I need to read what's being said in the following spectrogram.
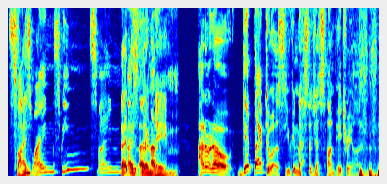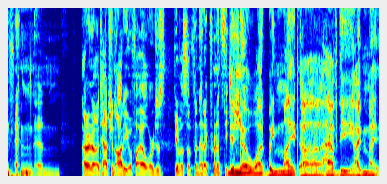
Svein? Swine? Swine? Swine? That is I- I- their I- name. I don't know. Get back to us. You can message us on Patreon and and I don't know, attach an audio file or just give us a phonetic pronunciation. You know what? We might uh, have the. I might.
